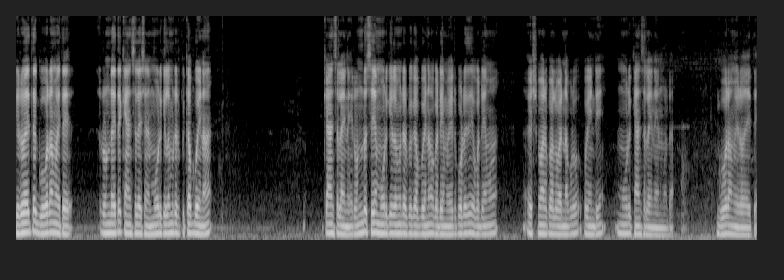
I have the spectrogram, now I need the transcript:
ఈరోజు అయితే ఘోరం అయితే రెండు అయితే క్యాన్సిలేషన్ మూడు కిలోమీటర్ పికప్ పోయినా క్యాన్సిల్ అయినాయి. రెండు సేమ్ మూడు కిలోమీటర్ పికప్ పోయినా ఒకటేమో ఎయిర్పోర్ట్ది ఒకటేమో యశ్మారిపాలు పడినప్పుడు పోయింది. మూడు క్యాన్సిల్ అయినాయి అనమాట ఘోరం ఈరోజు అయితే.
